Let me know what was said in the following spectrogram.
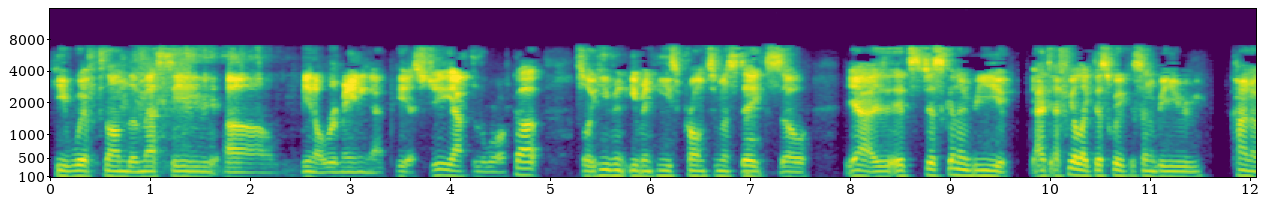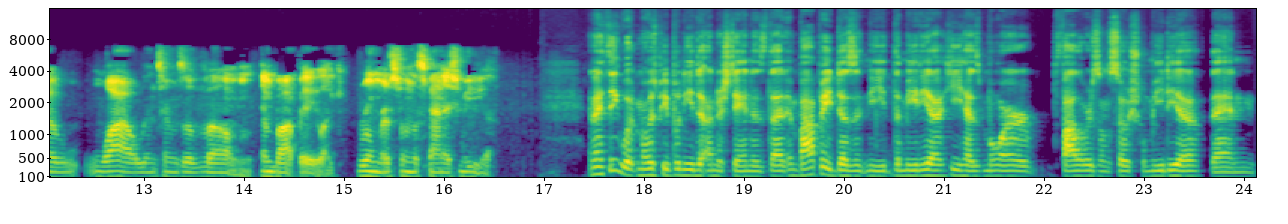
he whiffed on the Messi, um, you know, remaining at PSG after the World Cup, so even even he's prone to mistakes. So yeah, it's just gonna be. I, I feel like this week is gonna be kind of wild in terms of um, Mbappe, like rumors from the Spanish media. And I think what most people need to understand is that Mbappe doesn't need the media. He has more followers on social media than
